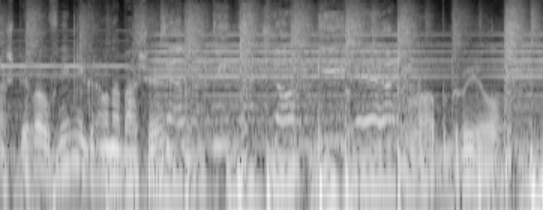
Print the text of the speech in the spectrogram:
a śpiewał w nim i grał na basie Rob Grill.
